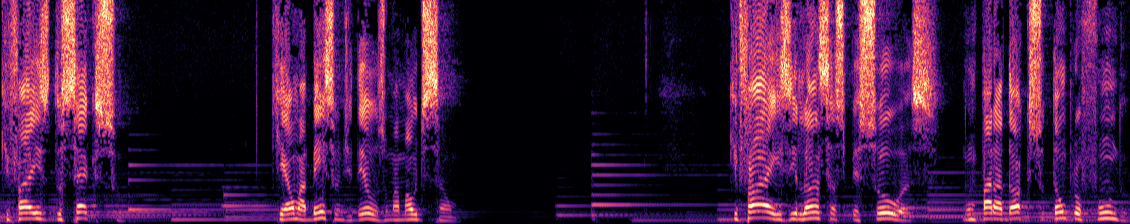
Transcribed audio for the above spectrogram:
que faz do sexo que é uma bênção de Deus, uma maldição. Que faz e lança as pessoas num paradoxo tão profundo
